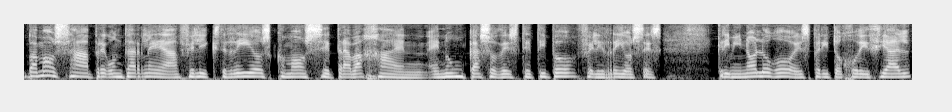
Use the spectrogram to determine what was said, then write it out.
Vamos a preguntarle a Félix Ríos cómo se trabaja en, en, un caso de este tipo. Félix Ríos es criminólogo, es perito judicial.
